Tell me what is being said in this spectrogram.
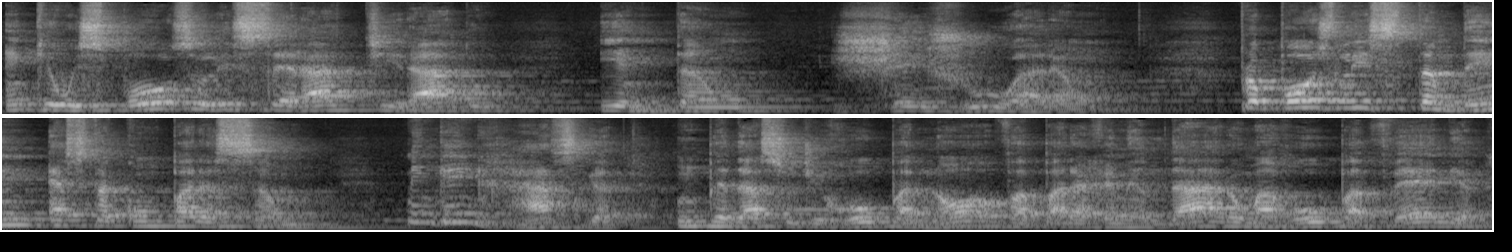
em que o esposo lhes será tirado e então jejuarão. Propôs-lhes também esta comparação: rasga um pedaço de roupa nova para remendar uma roupa velha,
